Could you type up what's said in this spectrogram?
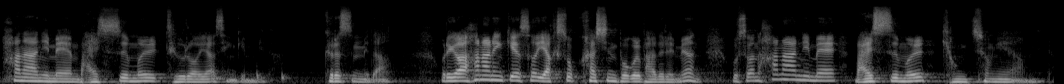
하나님의 말씀을 들어야 생깁니다. 그렇습니다. 우리가 하나님께서 약속하신 복을 받으려면 우선 하나님의 말씀을 경청해야 합니다.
